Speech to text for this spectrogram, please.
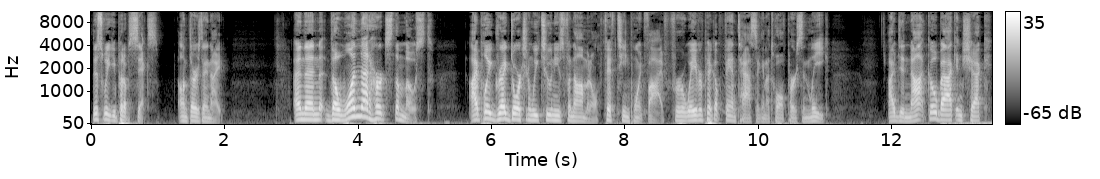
This week he put up 6 on Thursday night. And then the one that hurts the most I played Greg Dortch in week two and he's phenomenal. 15.5. For a waiver pickup, fantastic in a 12 person league. I did not go back and check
